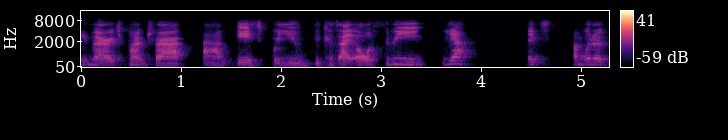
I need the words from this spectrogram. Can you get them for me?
a marriage contract um, is for you. Because I all three, yeah, it's I'm gonna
